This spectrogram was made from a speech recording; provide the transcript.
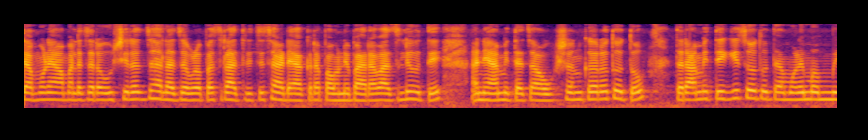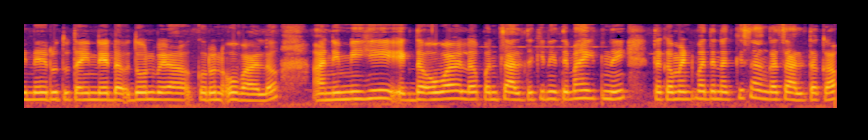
त्यामुळे आम्हाला जरा उशीरच झाला. जवळपास रात्रीचे साडे अकरा पावणे बारा वाजले होते आणि आम्ही त्याचं औक्षण करत होतो. तर आम्ही तेगीच होतो. त्यामुळे मम्मीने ऋतुताईने ड दोन वेळा करून ओवाळलं आणि मीही एकदा ओवाळलं. पण चालतं की नाही ते माहीत नाही. तर कमेंटमध्ये नक्की सांगा चालतं का?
